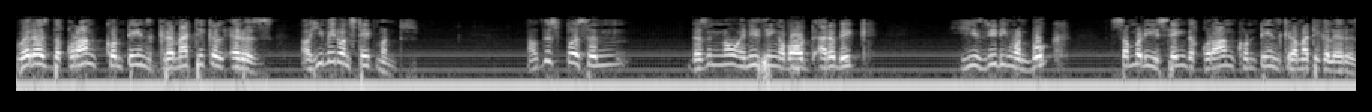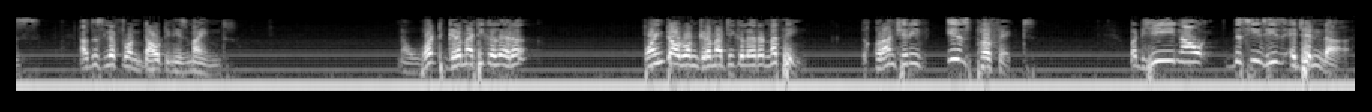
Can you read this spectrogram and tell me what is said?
Whereas the Quran contains grammatical errors. Now he made one statement. Now this person doesn't know anything about Arabic. He is reading one book. Somebody is saying the Quran contains grammatical errors. Now this left one doubt in his mind. Now what grammatical error? Point out one grammatical error, nothing. The Quran Sharif is perfect. But he now, this is his agenda.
